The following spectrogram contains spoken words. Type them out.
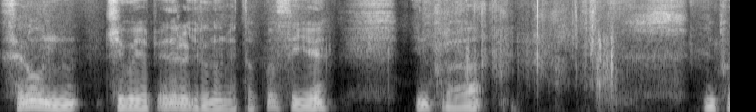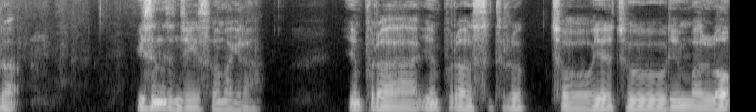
새로운 지구의 뼈대를 이루는 메타버스의 인프라, 인프라, 위성 전쟁의 서막이라, 인프라, 인프라 스트럭처의 줄임말로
